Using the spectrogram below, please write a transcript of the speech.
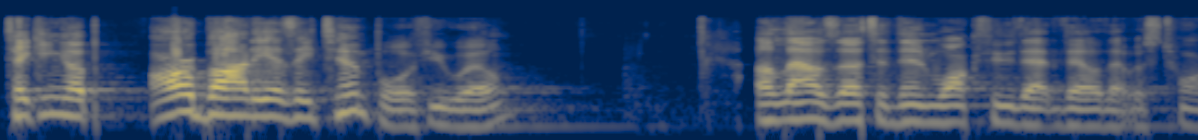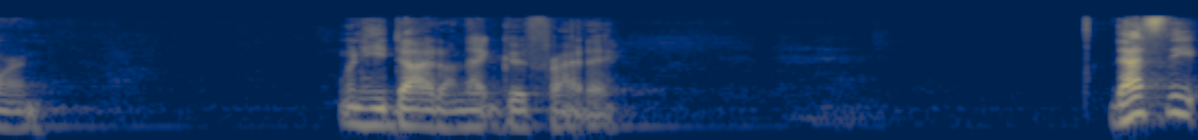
taking up our body as a temple, if you will, allows us to then walk through that veil that was torn when he died on that Good Friday. That's the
